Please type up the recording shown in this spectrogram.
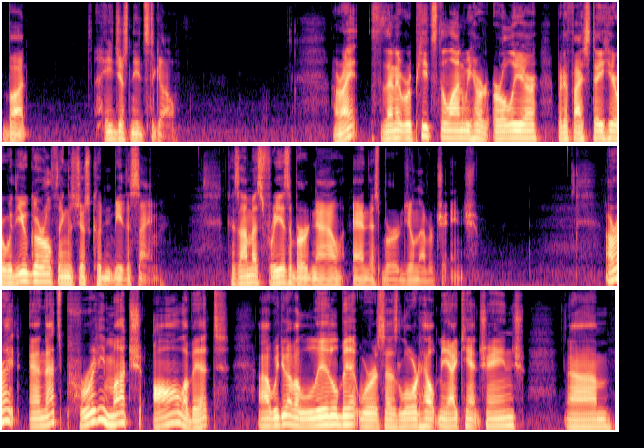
But he just needs to go. All right? So then it repeats the line we heard earlier. But if I stay here with you, girl, things just couldn't be the same because I'm as free as a bird now, and this bird you'll never change. All right, and that's pretty much all of it. Uh, we do have a little bit where it says, Lord help me, I can't change. Um,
